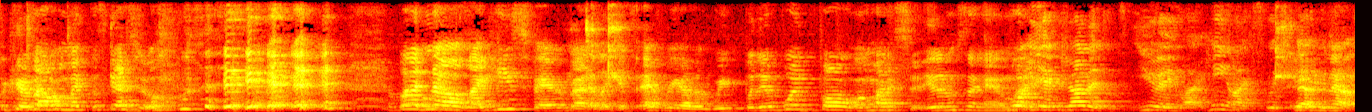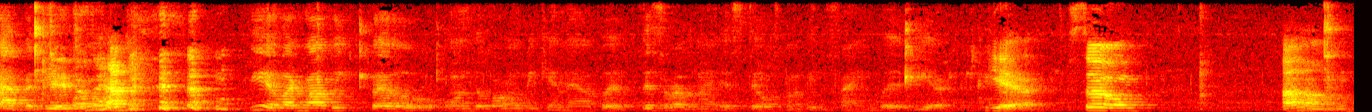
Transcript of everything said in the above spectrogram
because I don't make the schedule. but no, like he's fair about it. Like it's every other week, but it would fall on my shit. You know what I'm saying? Well, Like, yeah, cause y'all didn't. You ain't like he ain't like switched up. It just happened. yeah, it just happened. Yeah, like my week fell on the long weekend now, but it's irrelevant. It still was gonna be the same. But yeah. yeah. So, um,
